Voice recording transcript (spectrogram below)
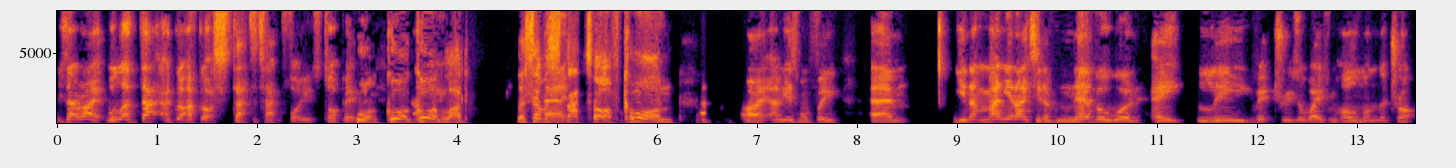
Is that right? Well, I've, that, I've got I've got a stat attack for you to top it. Go on, go go on lad. Let's have a uh, stat off. Come on. All right, I'll get one for you. Um, you know, Man United have never won eight league victories away from home on the trot.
